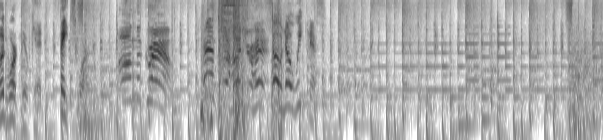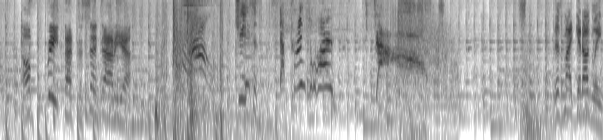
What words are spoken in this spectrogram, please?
Good work, new kid. Fate's work. On the ground! Hands behind your head! Show no weakness. I'll beat that descent out of you! Ow! Jesus, stop trying so hard! This might get ugly.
